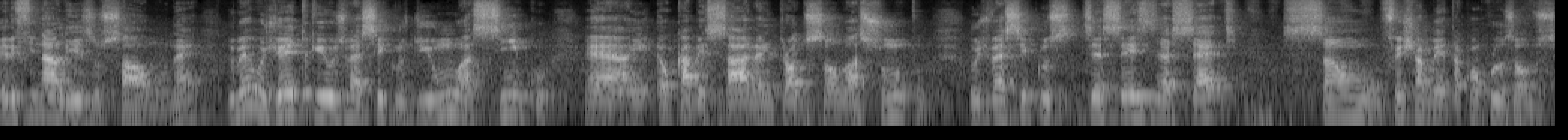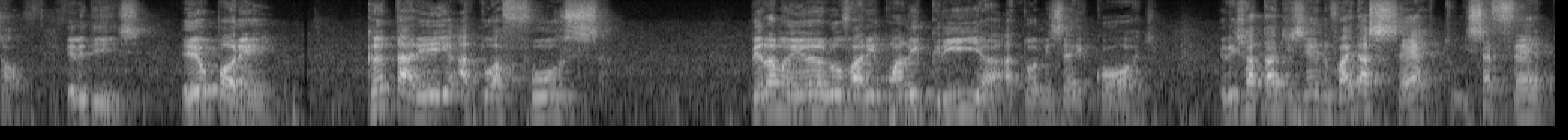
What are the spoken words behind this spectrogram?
ele finaliza o salmo, né? Do mesmo jeito que os versículos de 1 a 5 é, é o cabeçalho, a introdução do assunto, os versículos 16 e 17 são o fechamento, a conclusão do salmo. Ele diz: Eu, porém, cantarei a tua força. Pela manhã eu louvarei com alegria a tua misericórdia. Ele já está dizendo, vai dar certo. Isso é fé.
